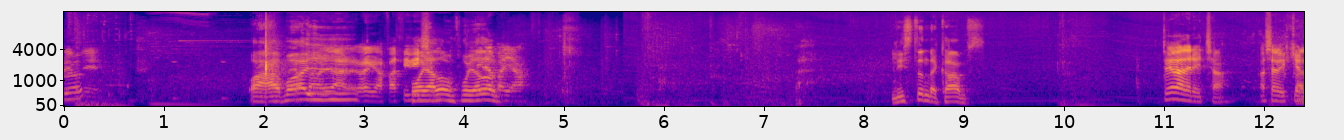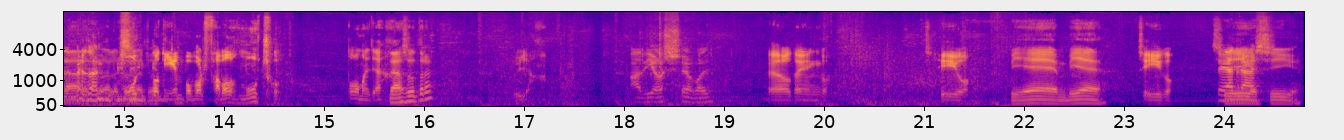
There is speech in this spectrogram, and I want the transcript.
mira. Vamos ahí. Vaya, Venga, facilísimo. Folladón, folladón. Allá. Listen the comps. Estoy a la derecha. Hacia la izquierda, Dale, perdón. dale, dale. Mucho tiempo, por favor, mucho. Toma ya. ¿Le das otra? Tuya. Adiós, gol. Ya lo tengo. Sigo, Bien, bien. sigo. Estoy sigue, atrás. sigue.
